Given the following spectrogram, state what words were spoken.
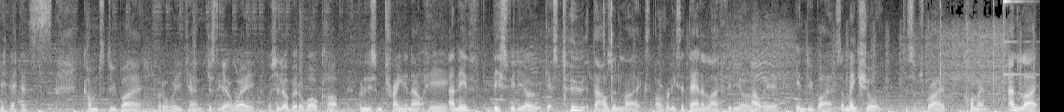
yes, come to Dubai for the weekend just to get away, watch a little bit of the World Cup. We're gonna do some training out here, and if this video gets 2,000 likes, I'll release a day in a life video out here in Dubai. So make sure to subscribe, comment, and like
